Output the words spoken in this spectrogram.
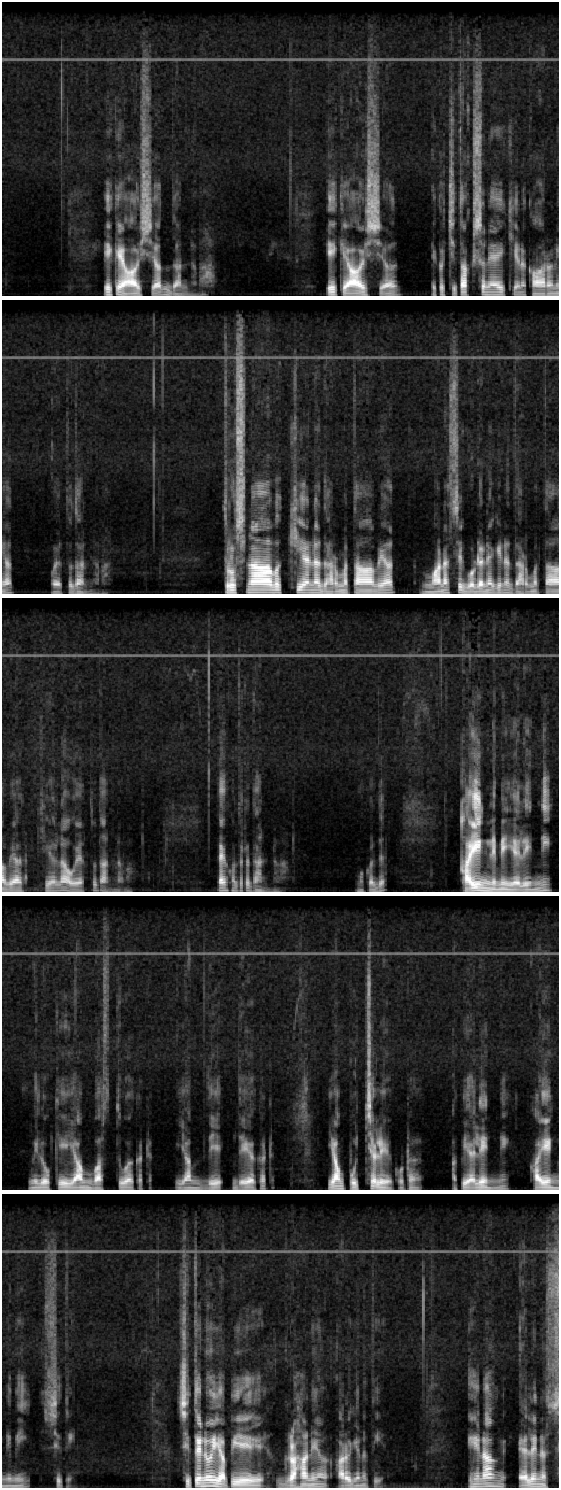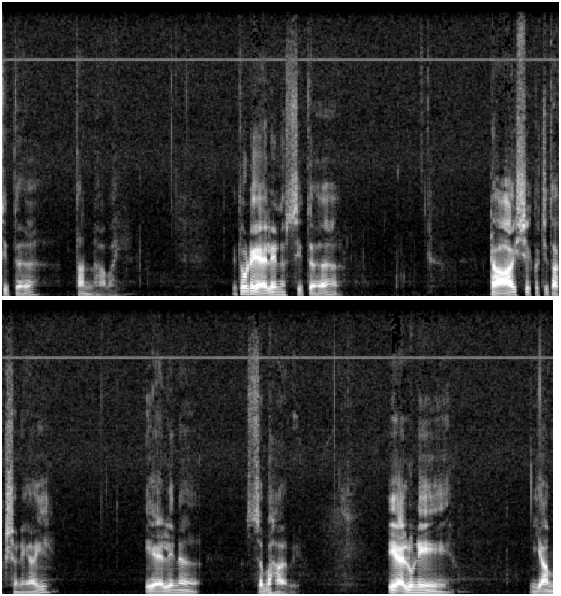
ඒකේ ආශ්‍යයක් දන්නවා. ඒකේ ආශ්‍ය එක චිතක්ෂණයයි කියන කාරණයක් ඔයත් දන්නවා. තෘෂ්ණාව කියන ධර්මතාවයත් මනසේ ගොඩනැගෙන ධර්මතාවයක් කියලා ඔයත් දන්නවා. දැන් හොඳට දන්නවා. මොකද කයින් නෙමෙයි ඇලෙන්නේ මේ ලෝකයේ යම් වස්තුවකට යම් දෙයකට යම් පුච්චලයකට අපි ඇලෙන්නේ කයෙන් නෙමෙයි සිතෙන්. සිතෙනුයි අපි ග්‍රහණය අරගෙන තියෙන්නේ. එහෙනම් ඇලෙන සිත තණ්හාවයි. එතකොට ඇලෙන සිත ආශික චිතක්ෂණයයි ඒ ඇලෙන ස්වභාවය. ඒ ඇලුනේ යම්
